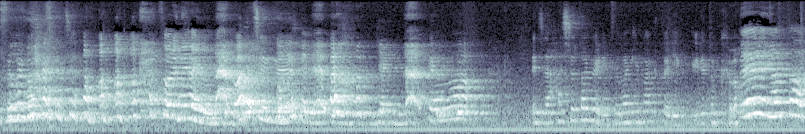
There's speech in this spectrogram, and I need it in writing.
すごいそれ狙えじゃあ「ハッシュタグにつばきファクトリー」入れとくわ。え、やった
